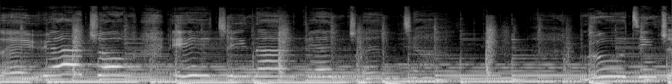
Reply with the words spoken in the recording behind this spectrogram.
岁月中已经难辨真假。如今这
